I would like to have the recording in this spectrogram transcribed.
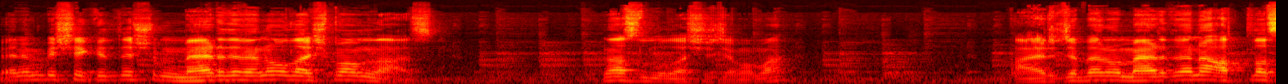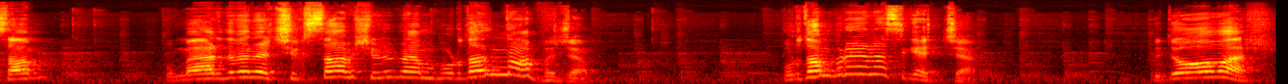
Benim bir şekilde şu merdivene ulaşmam lazım. Nasıl ulaşacağım ama? Ayrıca ben o merdivene atlasam bu merdivene çıksam şimdi ben buradan ne yapacağım? Buradan buraya nasıl geçeceğim? Bir de o var.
